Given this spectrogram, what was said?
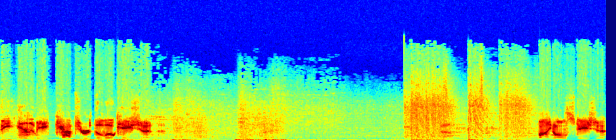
The enemy captured the Final station.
